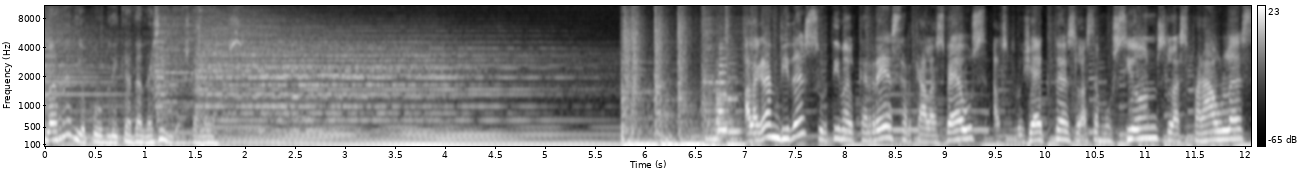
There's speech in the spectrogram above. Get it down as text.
la ràdio pública de les Illes Balears. A la gran vida sortim al carrer a cercar les veus, els projectes, les emocions, les paraules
